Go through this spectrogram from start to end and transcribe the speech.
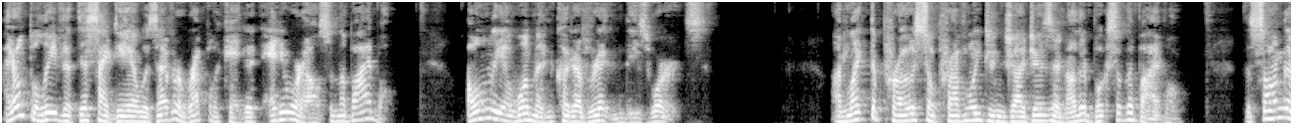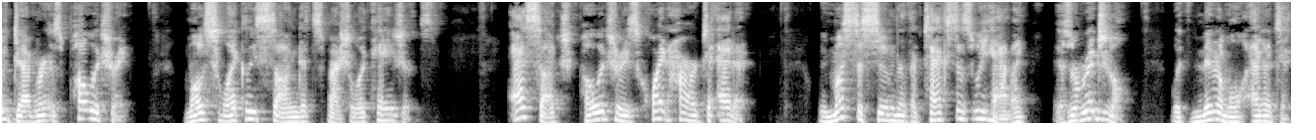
I don't believe that this idea was ever replicated anywhere else in the Bible. Only a woman could have written these words. Unlike the prose so prevalent in Judges and other books of the Bible, the Song of Deborah is poetry, most likely sung at special occasions. As such, poetry is quite hard to edit. We must assume that the text as we have it is original, with minimal editing.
